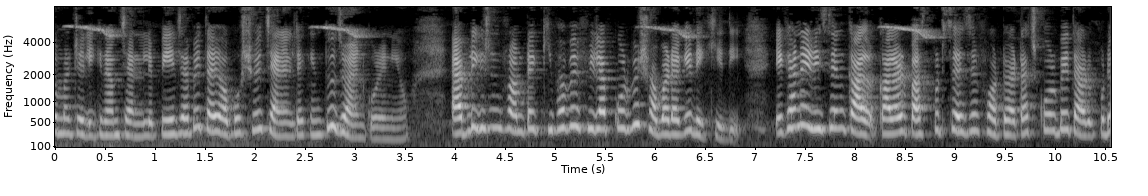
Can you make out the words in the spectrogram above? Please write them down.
তোমরা টেলিগ্রাম চ্যানেলে পেয়ে যাবে, তাই অবশ্যই চ্যানেলটা কিন্তু জয়েন করে নিও। অ্যাপ্লিকেশন ফর্মটা কীভাবে ফিল আপ করবে সবার আগে দেখিয়ে দিই। এখানে রিসেন্ট কালার পাসপোর্ট সাইজের ফটো অ্যাটাচ করবে, তার উপরে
